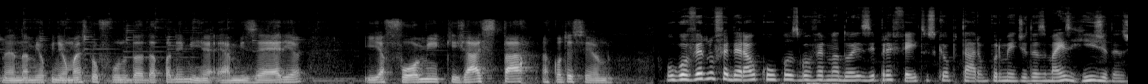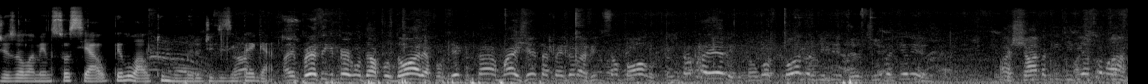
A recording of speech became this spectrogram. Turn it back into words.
né, na minha opinião, mais profundo da, da pandemia. É a miséria e a fome que já está acontecendo. O governo federal culpa os governadores e prefeitos que optaram por medidas mais rígidas de isolamento social pelo alto número de desempregados. A empresa tem que perguntar para o Dória por que, que tá, mais gente está perdendo a vida em São Paulo. Perguntar para ele, que tomou todas as medidas restritivas que ele achava que devia tomar.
